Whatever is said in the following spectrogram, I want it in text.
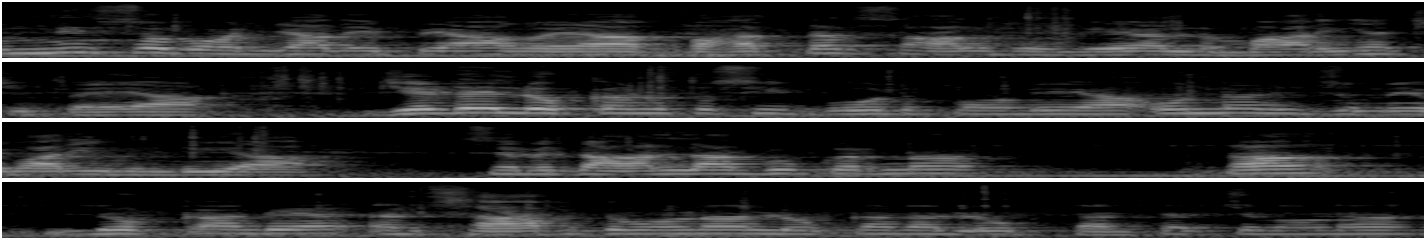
1952 ਦੇ ਪਿਆ ਹੋਇਆ 72 ਸਾਲ ਹੋ ਗਿਆ ਲਮਾਰੀਆਂ 'ਚ ਪਿਆ ਜਿਹੜੇ ਲੋਕਾਂ ਨੂੰ ਤੁਸੀਂ ਵੋਟ ਪਾਉਂਦੇ ਆ, ਉਹਨਾਂ ਦੀ ਜ਼ਿੰਮੇਵਾਰੀ ਹੁੰਦੀ ਆ ਸੰਵਿਧਾਨ ਲਾਗੂ ਕਰਨਾ। ਤਾਂ ਲੋਕਾਂ ਦੇ ਇਨਸਾਫ ਦਿਵਾਉਣਾ, ਲੋਕਾਂ ਦਾ ਲੋਕਤੰਤਰ ਚਲਾਉਣਾ,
